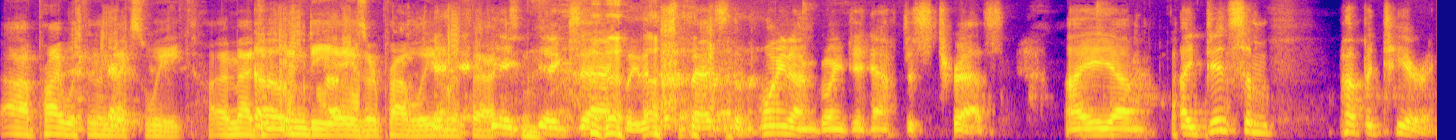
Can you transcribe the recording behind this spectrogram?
Uh, probably within the next week. I imagine Oh. NDAs are probably in effect. Exactly. That's that's the point I'm going to have to stress. I um I did some puppeteering.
